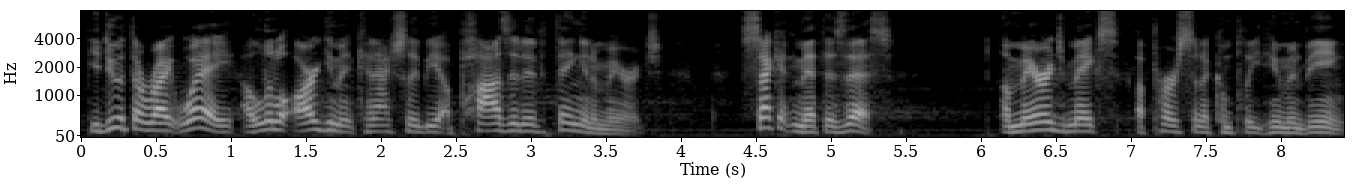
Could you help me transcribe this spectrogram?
if you do it the right way, a little argument can actually be a positive thing in a marriage. Second myth is this a marriage makes a person a complete human being.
